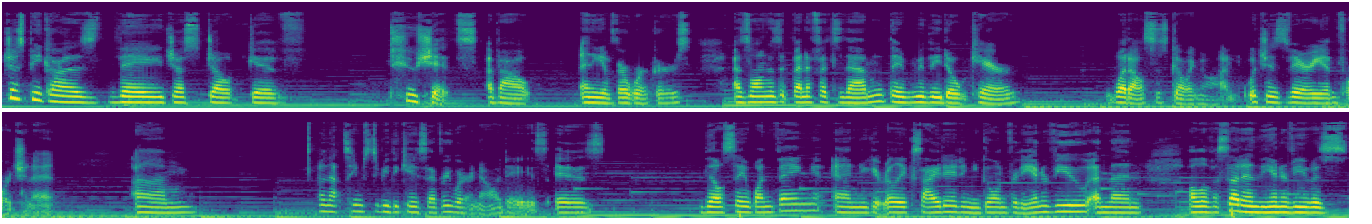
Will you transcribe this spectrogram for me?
just because they just don't give two shits about any of their workers. As long as it benefits them, they really don't care what else is going on, which is very unfortunate. Um, and that seems to be the case everywhere nowadays is they'll say one thing and you get really excited and you go in for the interview and then all of a sudden the interview is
